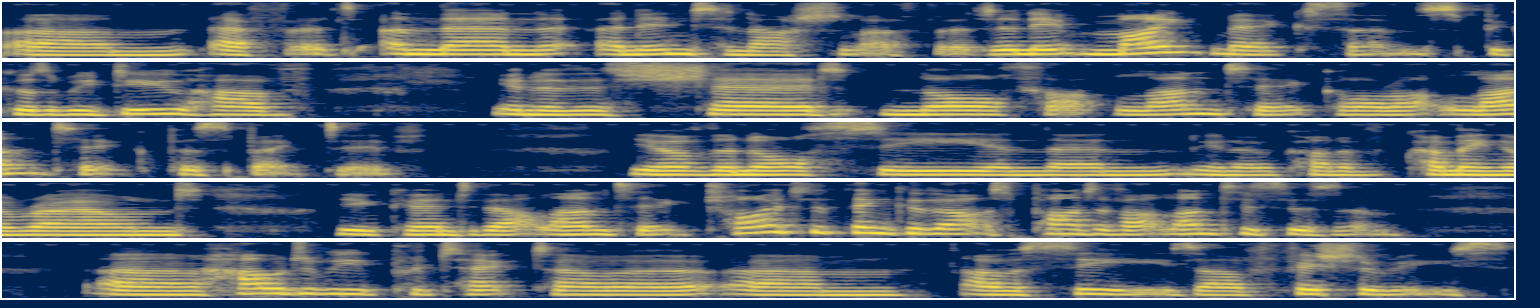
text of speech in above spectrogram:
um, effort and then an international effort. And it might make sense because we do have, you know, this shared North Atlantic or Atlantic perspective. You have the North Sea and then, you know, kind of coming around the UK into the Atlantic. Try to think of that as part of Atlanticism. Uh, how do we protect our um, our seas, our fisheries,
